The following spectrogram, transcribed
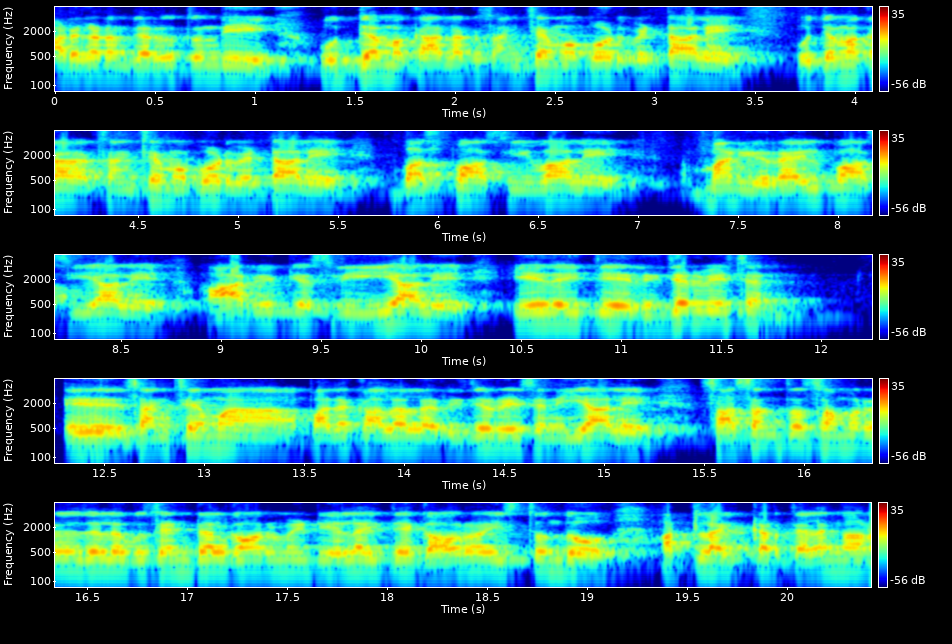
అడగడం జరుగుతుంది. ఉద్యమకారులకు సంక్షేమ బోర్డు పెట్టాలి. ఉద్యమకారులకు సంక్షేమ బోర్డు పెట్టాలి. బస్ పాస్ ఇవ్వాలి. మరియు రైల్ పాస్ ఇవ్వాలి ఆరోగ్యశ్రీ ఇవ్వాలి ఏదైతే రిజర్వేషన్ సంక్షేమ పథకాలలో రిజర్వేషన్ ఇవ్వాలి ససంత సమరయుధులకు సెంట్రల్ గవర్నమెంట్ ఎలా అయితే గౌరవిస్తుందో అట్లా ఇక్కడ తెలంగాణ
